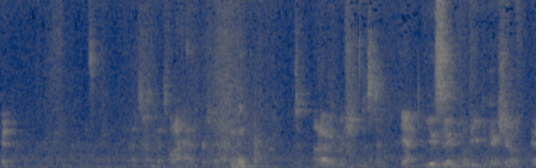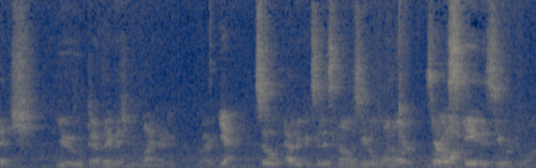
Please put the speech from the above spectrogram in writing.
Good. That's, that's what I had for today. Mhm. I have a question, Justin. Said for the detection of edge, you turn the image into binary, right? Yeah. So every pixel is now zero one or Zero, or the one. scale is zero to one.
